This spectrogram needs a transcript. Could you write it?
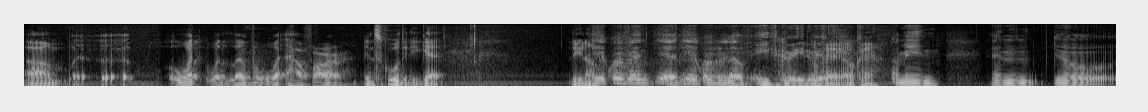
Um, what what level? What? How far in school did he get? Do you know? The equivalent, yeah, the equivalent of eighth grade. Really. Okay. Okay. I mean, and you know,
